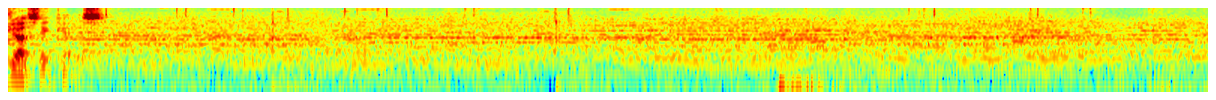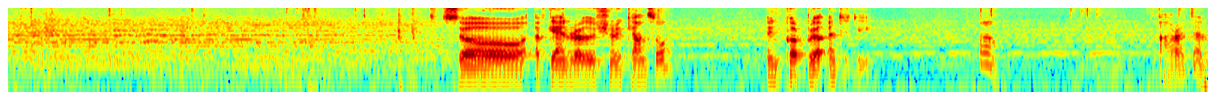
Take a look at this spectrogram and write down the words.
Just in case. So, Afghan Revolutionary Council? Incorporeal entity. Oh. Alright then.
